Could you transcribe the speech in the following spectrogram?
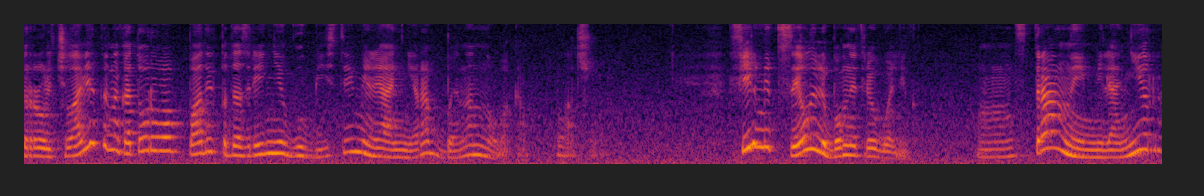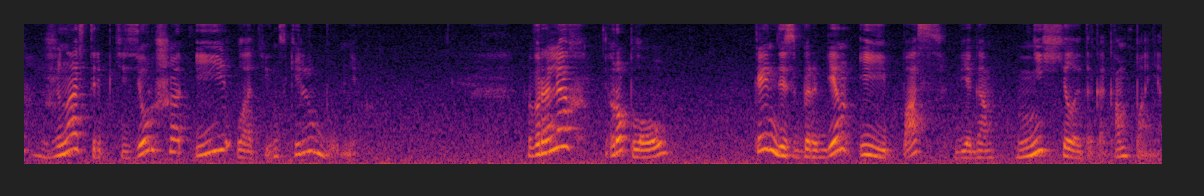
роль человека, на которого падает подозрение в убийстве миллионера Бена Новака, младшего. В фильме целый любовный треугольник. Странный миллионер, жена-стриптизерша и латинский любовник. В ролях Роб Лоу, Кэндис Берген и Пас Вега. Нехилая такая компания.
